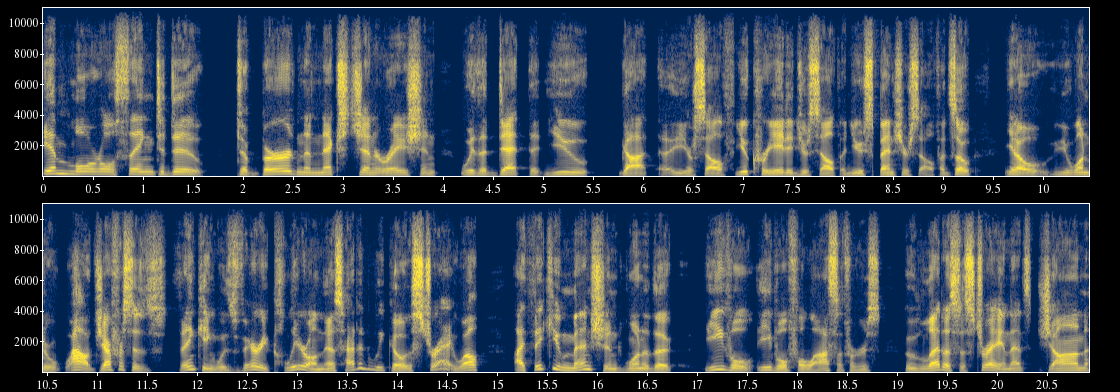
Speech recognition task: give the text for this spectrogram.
immoral thing to do, to burden the next generation with a debt that you got uh, yourself, you created yourself, and you spent yourself. And so you know, you wonder, wow, Jefferson's thinking was very clear on this. How did we go astray? Well, I think you mentioned one of the evil, evil philosophers who led us astray, and that's John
